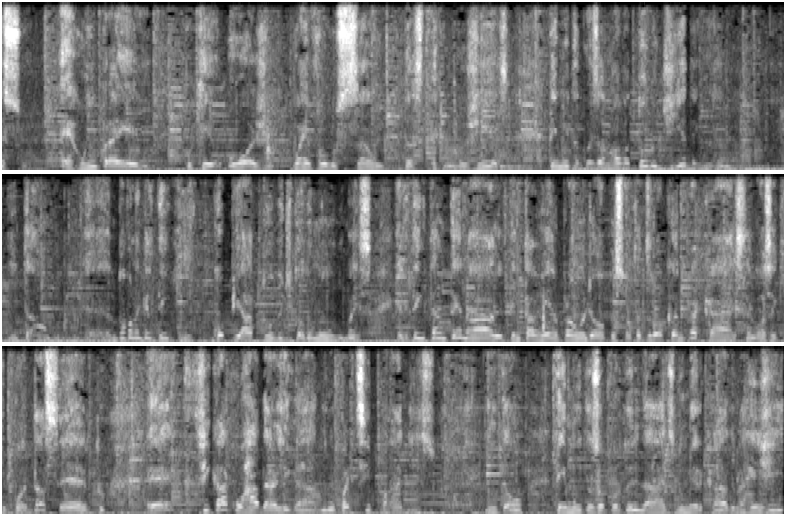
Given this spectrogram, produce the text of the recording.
isso é ruim para ele, porque hoje, com a evolução das tecnologias, tem muita coisa nova, todo dia tem coisa nova. Então, é, não estou falando que ele tem que copiar tudo de todo mundo, mas ele tem que estar tá antenado, ele tem que estar tá vendo para onde ó, o pessoal está deslocando para cá, esse negócio aqui pode dar certo, é, ficar com o radar ligado, né, participar disso. Então, tem muitas oportunidades no mercado, na região,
